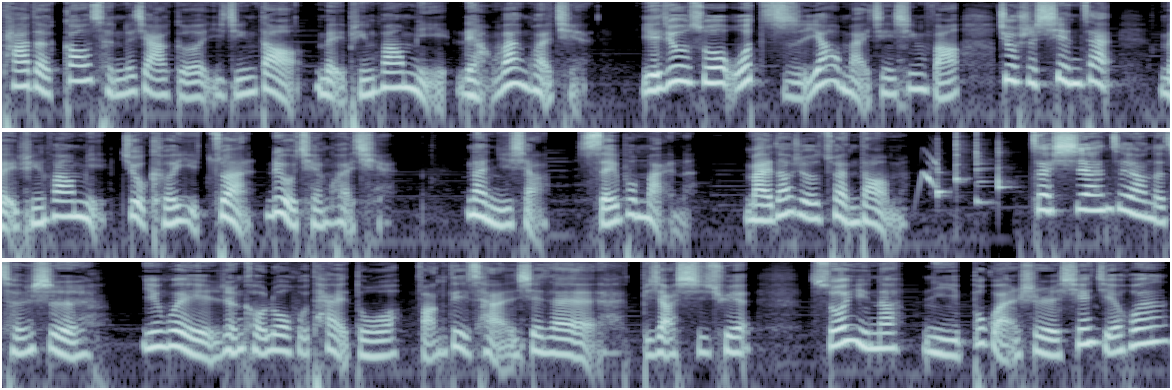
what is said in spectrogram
它的高层的价格已经到每平方米两万块钱。也就是说，我只要买进新房，就是现在每平方米就可以赚六千块钱。那你想，谁不买呢？买到就赚到嘛。在西安这样的城市，因为人口落户太多，房地产现在比较稀缺，所以呢，你不管是先结婚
